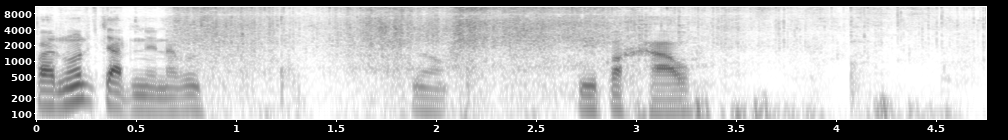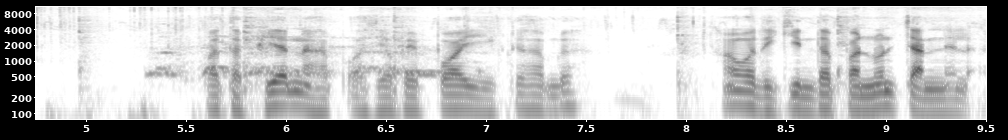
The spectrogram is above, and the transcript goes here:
ปลานวลจัดนี่นะเพิ่งน้องมีปลาขาว ปลาตะเพียนนะครับเอาเสียไปปล่อยอีกเด้อครับเด้อเขาก็จะกินแต่ปลานวลจันทร์นี่แหละ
